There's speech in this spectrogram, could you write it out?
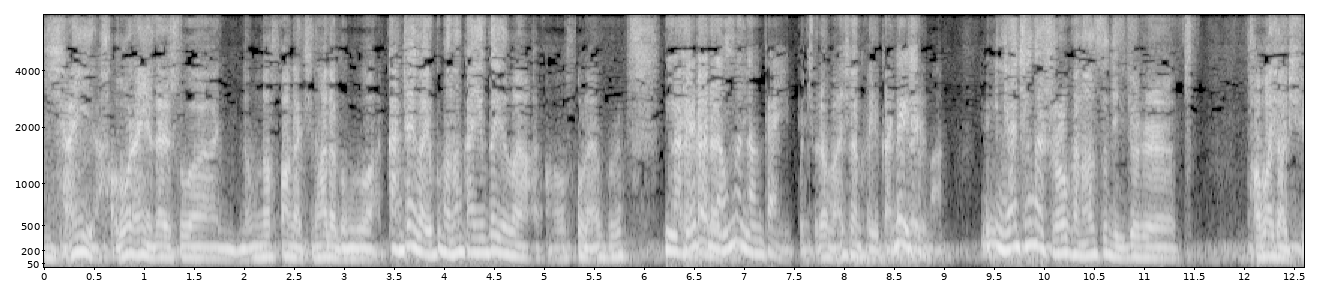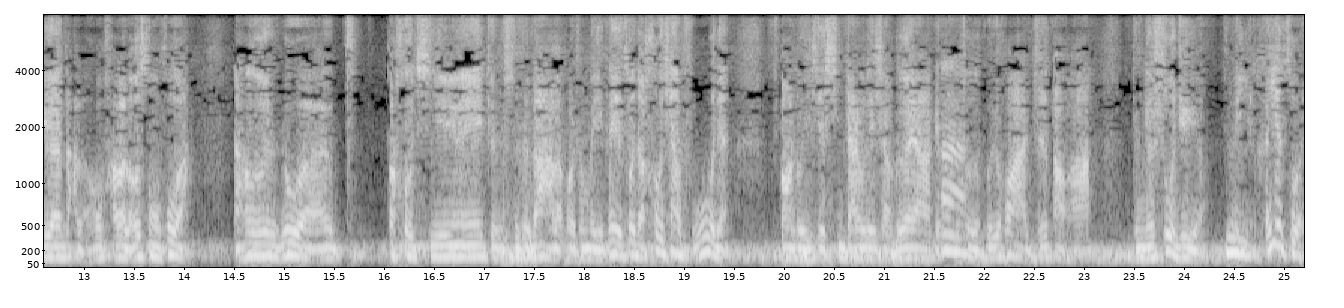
以前也好多人也在说，你能不能换个其他的工作？干这个也不可能干一辈子啊。然后后来不是，你觉得能不能干一辈子？我觉得完全可以干一辈子。为什么？因为年轻的时候可能自己就是跑跑小区、大楼、爬爬楼送货。然后如果到后期，因为就是岁数大了或者什么，也可以做点后线服务的，帮助一些新加入的小哥呀，给他们做的规划、指导啊，整理数据，这个也可以做。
